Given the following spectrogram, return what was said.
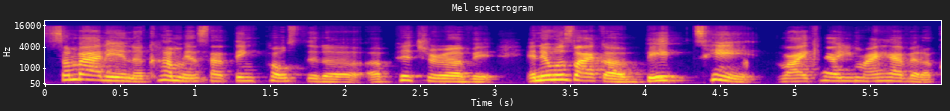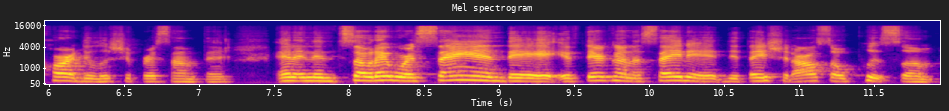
somebody in the comments, I think, posted a, a picture of it, and it was like a big tent, like how you might have at a car dealership or something. And, and then so they were saying that if they're gonna say that, that they should also put some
